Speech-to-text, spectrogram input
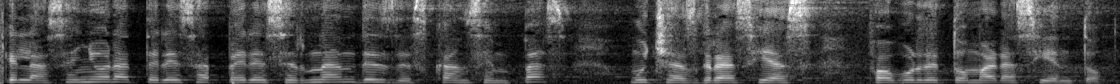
Que la señora Teresa Pérez Hernández descanse en paz. Muchas gracias. Favor de tomar asiento.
